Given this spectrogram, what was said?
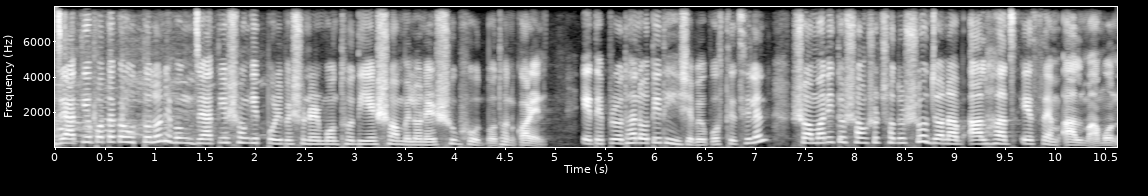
জাতীয় পতাকা উত্তোলন এবং জাতীয় সংগীত পরিবেশনের মধ্য দিয়ে সম্মেলনের শুভ উদ্বোধন করেন। এতে প্রধান অতিথি হিসেবে উপস্থিত ছিলেন সম্মানিত সংসদ সদস্য জনাব আলহাজ এস এম আল মামুন।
